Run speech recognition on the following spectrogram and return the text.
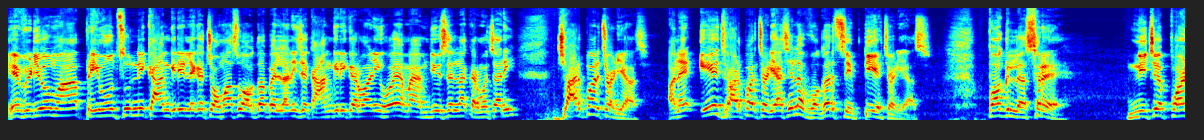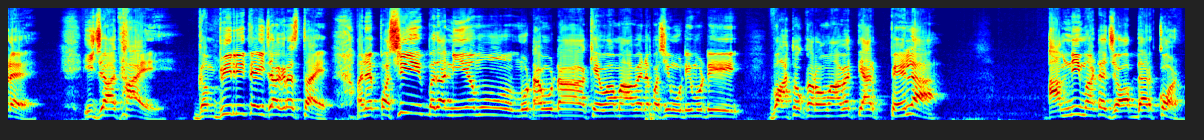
એ વિડીયોમાં પ્રી મોન્સૂનની કામગીરી એટલે કે ચોમાસું આવતા પહેલાંની જે કામગીરી કરવાની હોય, એમાં એમજીવીસીએલના કર્મચારી ઝાડ પર ચડ્યા છે. અને એ ઝાડ પર ચડ્યા છે એટલે વગર સેફટીએ ચડ્યા છે. પગ લસરે, નીચે પડે, ઈજા થાય, ગંભીર રીતે ઈજાગ્રસ્ત થાય. અને પછી બધા નિયમો મોટા મોટા કહેવામાં આવે ને પછી મોટી મોટી વાતો કરવામાં આવે, ત્યાર પહેલાં આમની માટે જવાબદાર કોણ?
